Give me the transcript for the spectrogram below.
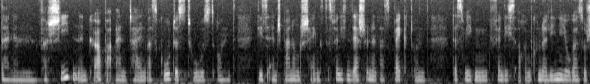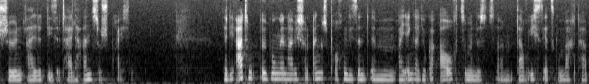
deinen verschiedenen Körperanteilen was Gutes tust und diese Entspannung schenkst. Das finde ich einen sehr schönen Aspekt und deswegen finde ich es auch im Kundalini-Yoga so schön, alle diese Teile anzusprechen. Ja, die Atemübungen habe ich schon angesprochen, die sind im Iyengar-Yoga auch, zumindest ähm, da, wo ich es jetzt gemacht habe,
